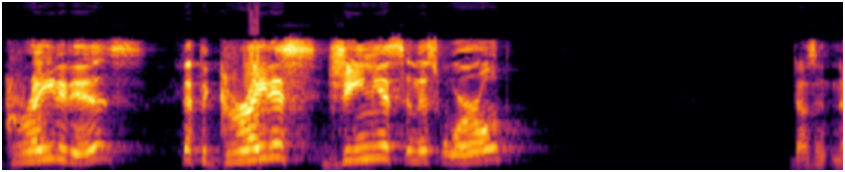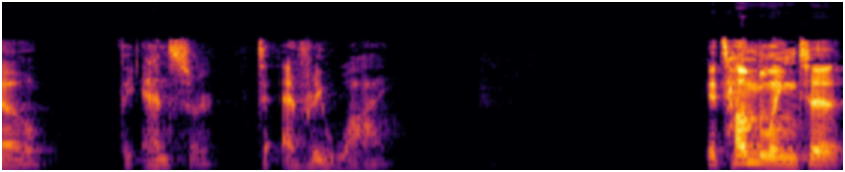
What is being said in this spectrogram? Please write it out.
great it is that the greatest genius in this world doesn't know the answer to every why? It's humbling to,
